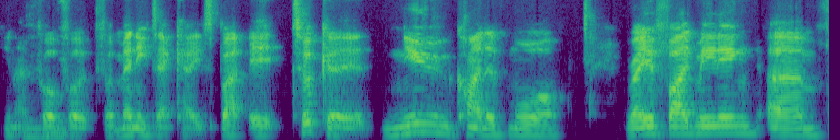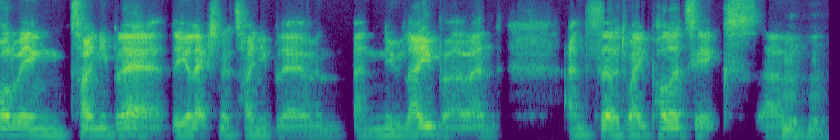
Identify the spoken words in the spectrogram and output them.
you know, mm -hmm. for, for for many decades, but it took a new kind of more reified meaning um, following Tony Blair, the election of Tony Blair and, and New Labour and and third way politics. Um, mm -hmm.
